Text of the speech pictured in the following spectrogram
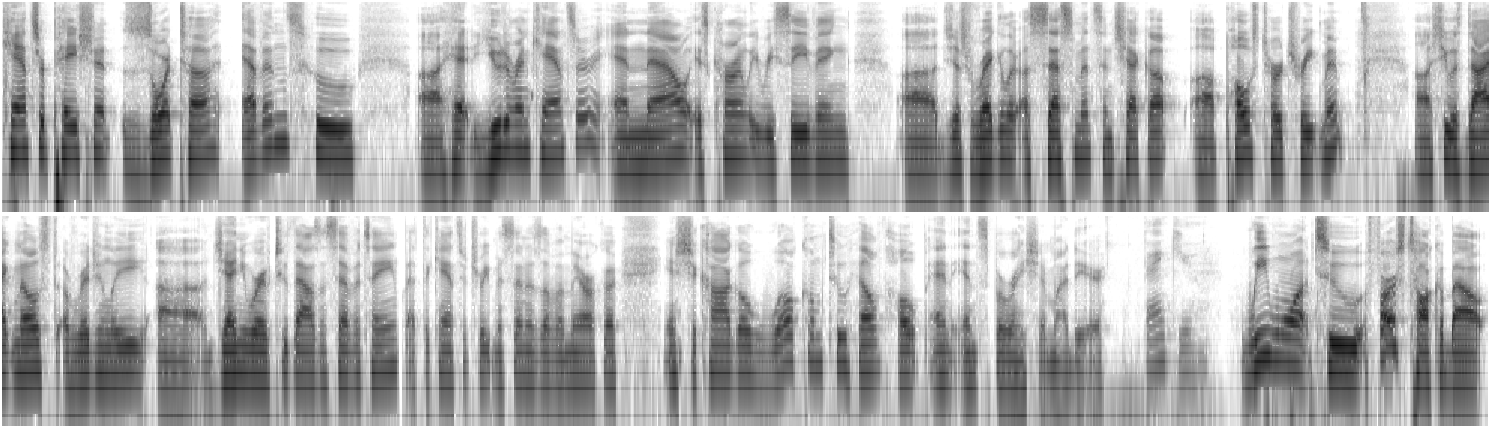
cancer patient Zorda Evans, who uh, had uterine cancer and now is currently receiving uh, just regular assessments and checkup uh, post her treatment. Uh, she was diagnosed originally uh, January of 2017 at the Cancer Treatment Centers of America in Chicago. Welcome to Health, Hope, and Inspiration, my dear. Thank you. We want to first talk about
